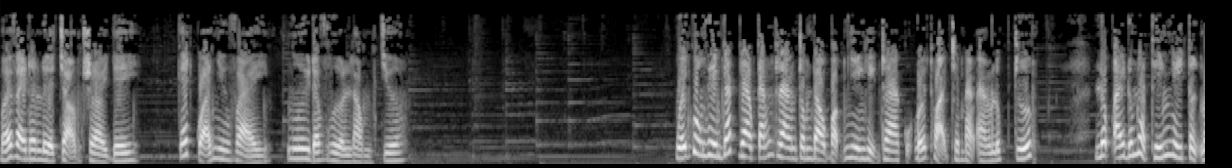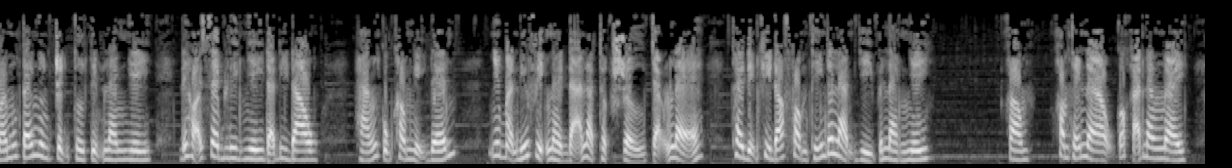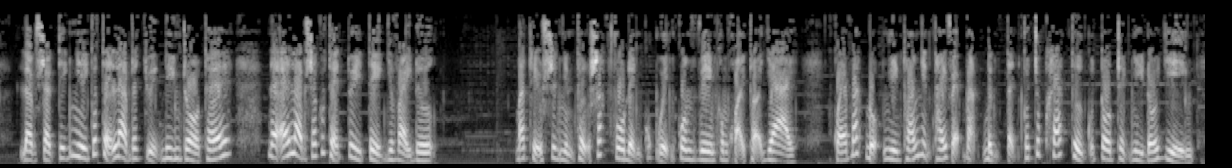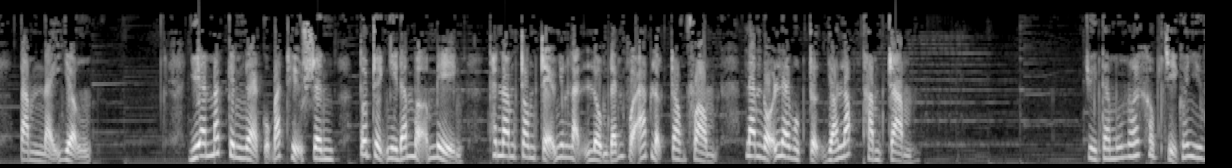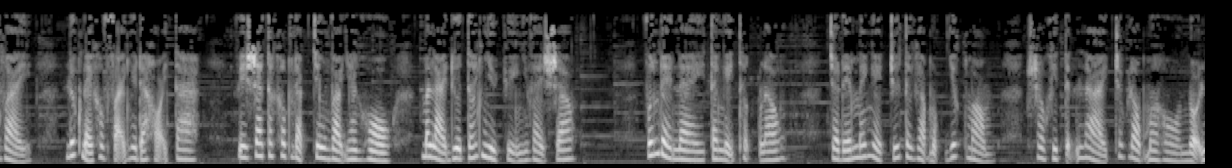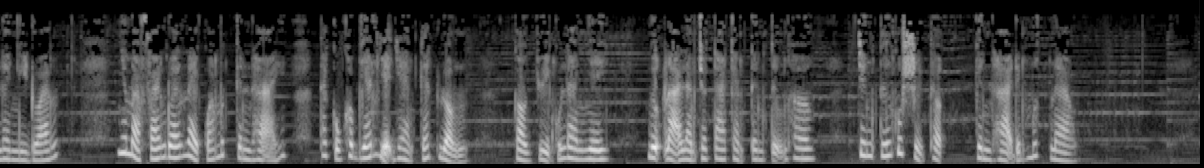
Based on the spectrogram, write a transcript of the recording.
Bởi vậy nên lựa chọn rời đi. Kết quả như vậy, ngươi đã vừa lòng chưa? Nguyễn Quân Viêm gắt gao cắn răng trong đầu bỗng nhiên hiện ra cuộc đối thoại trên bàn ăn lúc trước. Lúc ấy đúng là Thiến Nhi từng nói muốn tới ngân trịnh thư tiệm Lan Nhi, để hỏi xem Liên Nhi đã đi đâu. Hắn cũng không nghĩ đến, nhưng mà nếu việc này đã là thật sự, chẳng lẽ thời điểm khi đó Phong Thiến đã làm gì với Lan Nhi? Không, không thể nào, có khả năng này. Làm sao Thiến Nhi có thể làm ra chuyện điên rồ thế? Nàng ấy làm sao có thể tùy tiện như vậy được? Bác Thiệu Sinh nhìn thượng sắc vô định của Nguyễn Quân Viên không khỏi thở dài, khỏe mắt đột nhiên thoáng nhìn thấy vẻ mặt bình tĩnh có chút khác thường của Tô Trịnh Nhi đối diện, tâm nảy giận. Dưới ánh mắt kinh ngạc của Bách Hiệu Sinh, Tô Trịnh Nhi đã mở miệng, thanh âm trong trẻo nhưng lạnh lùng đánh vỡ áp lực trong phòng, làm nổi lên một trận gió lốc thâm trầm. Chuyện ta muốn nói không chỉ có như vậy, lúc nãy không phải ngươi đã hỏi ta, vì sao ta không đặt chân vào giang hồ mà lại đưa tới nhiều chuyện như vậy sao? Vấn đề này ta nghĩ thật lâu, cho đến mấy ngày trước ta gặp một giấc mộng, sau khi tỉnh lại trong lòng mơ hồ nổi lên nghi đoán. Nhưng mà phán đoán này quá mức kinh hãi, ta cũng không dám dễ dàng kết luận. Còn chuyện của Lan Nhi, ngược lại làm cho ta càng tin tưởng hơn, chân tướng của sự thật, kinh hại đến mức nào.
